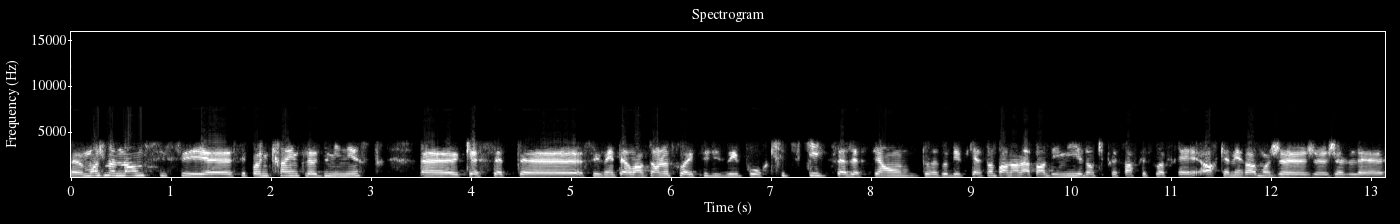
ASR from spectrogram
Euh, moi, je me demande si c'est euh, c'est pas une crainte là, du ministre que cette ces interventions-là soient utilisées pour critiquer sa gestion du réseau d'éducation pendant la pandémie et donc il préfère que ce soit fait hors caméra. Moi, je, je, je le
